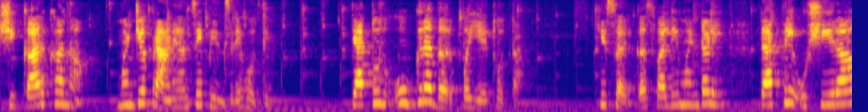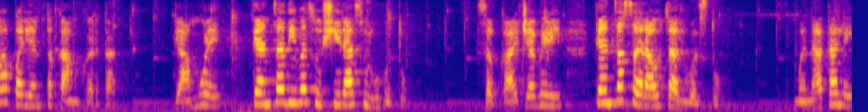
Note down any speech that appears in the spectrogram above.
शिकारखाना म्हणजे प्राण्यांचे पिंजरे होते. त्यातून उग्र दर्प येत होता. ही सर्कसवाली मंडळी रात्री उशिरापर्यंत काम करतात. त्यामुळे त्यांचा दिवस उशिरा सुरू होतो. सकाळच्या वेळी त्यांचा सराव चालू असतो. मनात आले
